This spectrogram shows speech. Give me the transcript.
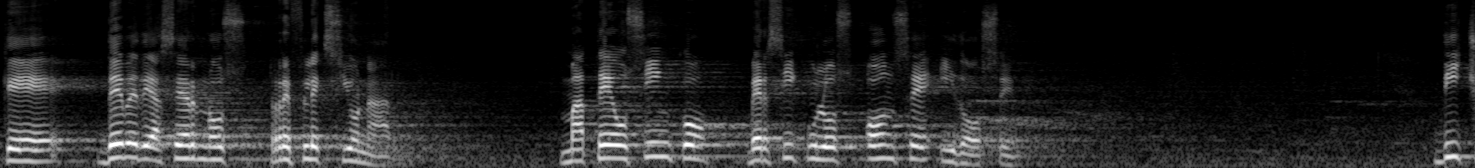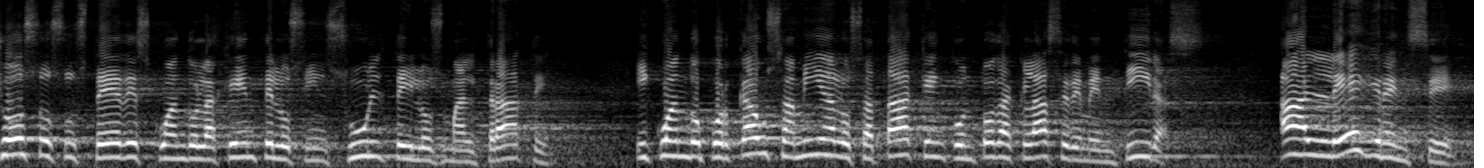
que debe de hacernos reflexionar. Mateo 5, versículos 11 y 12. Dichosos ustedes cuando la gente los insulte y los maltrate, y cuando por causa mía los ataquen con toda clase de mentiras. Alégrense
